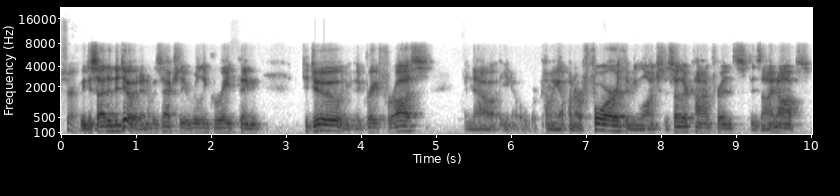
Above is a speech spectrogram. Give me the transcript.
sure. we decided to do it, and it was actually a really great thing to do, and great for us and now you know we're coming up on our fourth, and we launched this other conference, Design Ops,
